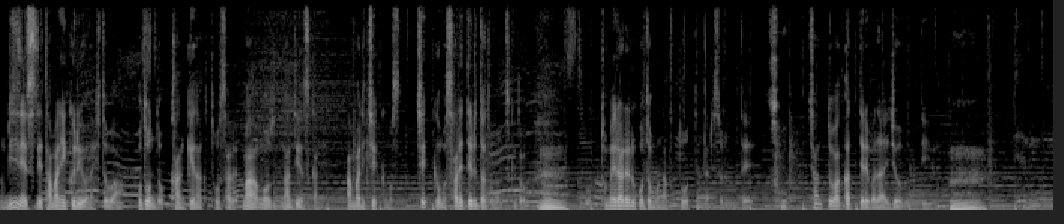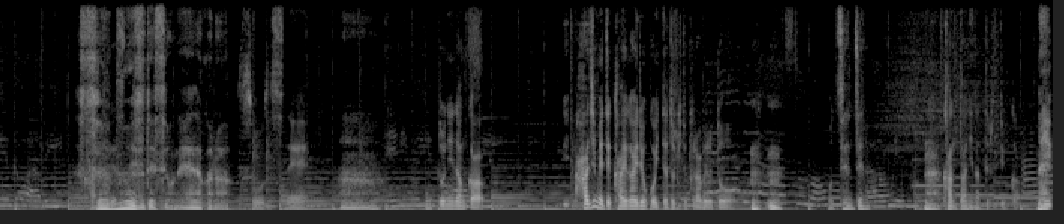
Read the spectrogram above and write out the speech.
ビジネスでたまに来るような人は、ほとんど関係なく通され、まあ、もう、なんていうんですかね、あんまりチェックも、チェックもされてるんだと思うんですけど、うん。止められることもなく通ってたりするので。ちゃんと分かってれば大丈夫っていう。うん。スムーズですよね。だから。そうですね。うん。本当になんか、い初めて海外旅行行った時と比べると、うんうん。もう全然うん簡単になってるっていうか、ね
